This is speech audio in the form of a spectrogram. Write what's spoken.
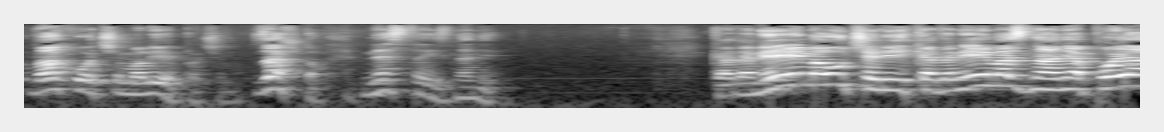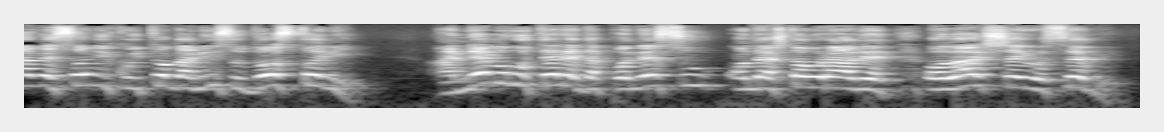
ovako ćemo, lijepo ćemo. Zašto? Nestaje znanje. Kada nema učenih, kada nema znanja, pojave se oni koji toga nisu dostojni, a ne mogu tere da ponesu, onda šta urade? Olakšaju sebi.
